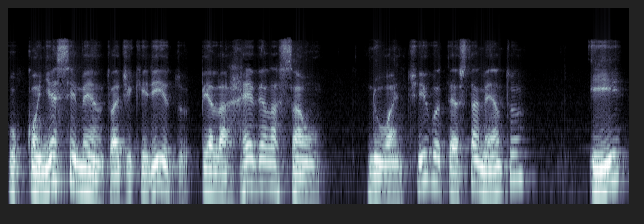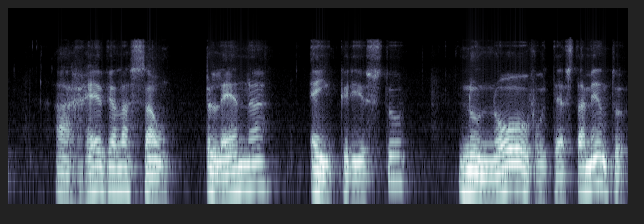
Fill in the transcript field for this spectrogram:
o conhecimento adquirido pela revelação no Antigo Testamento e a revelação plena em Cristo no Novo Testamento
